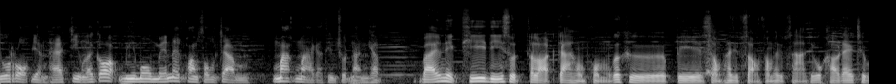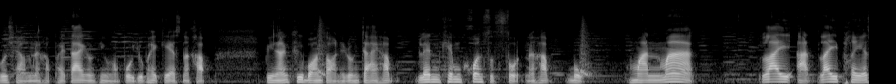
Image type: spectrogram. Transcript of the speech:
ยุโรปอย่างแท้จริง แล้วก็มีโมเมนต์ในความทรงจำมากมายกับทีมชุดนั้นครับไบรนิกที่ดีสุดตลอดการของผมก็คือปี 2012-2013 ที่พวกเขาได้ทริปเปิลแชมป์นะครับภายใต้การทีมของปูยุไพเกสนะครับปีนั้นคือบอลต่อในดวงใจครับ เล่นเข้มข้นสุดๆนะครับบุกมันมาก ไล่อัดไล่เพลส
